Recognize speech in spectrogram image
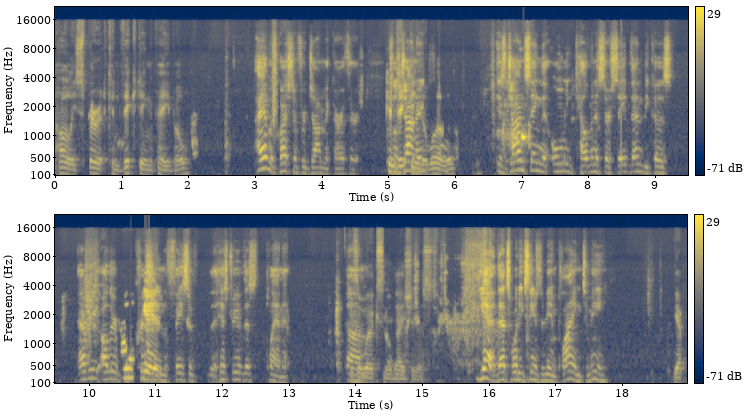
Holy Spirit convicting people, I have a question for John MacArthur. convicting John, the world? Is John saying that only Calvinists are saved then? Because every other Okay. Christian in the face of the history of this planet, Is a um, work salvationist. yeah, that's what he seems to be implying to me. Yep.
